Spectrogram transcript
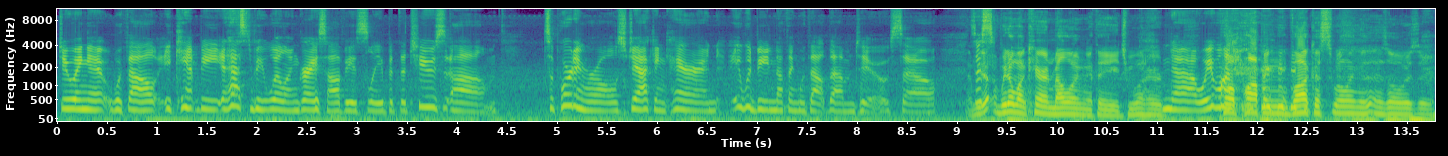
doing it without, it can't be, it has to be Will and Grace, obviously, but the two um, supporting roles, Jack and Karen, it would be nothing without them, too. So, so we, don't, we don't want Karen mellowing with age. We want her no, we want. popping, vodka swilling as always. Or,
